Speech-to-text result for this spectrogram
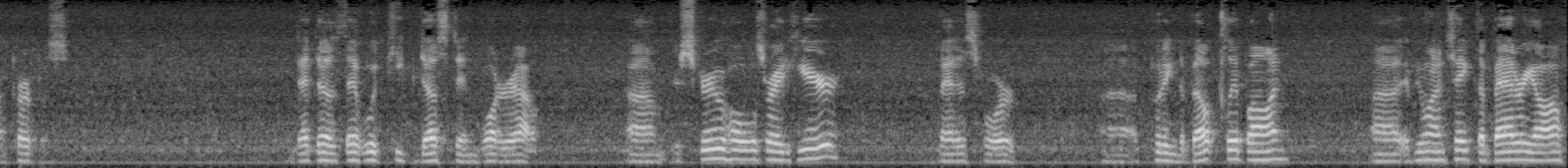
on purpose. That does that would keep dust and water out. Um, your screw holes right here. That is for uh, putting the belt clip on. Uh, if you want to take the battery off,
